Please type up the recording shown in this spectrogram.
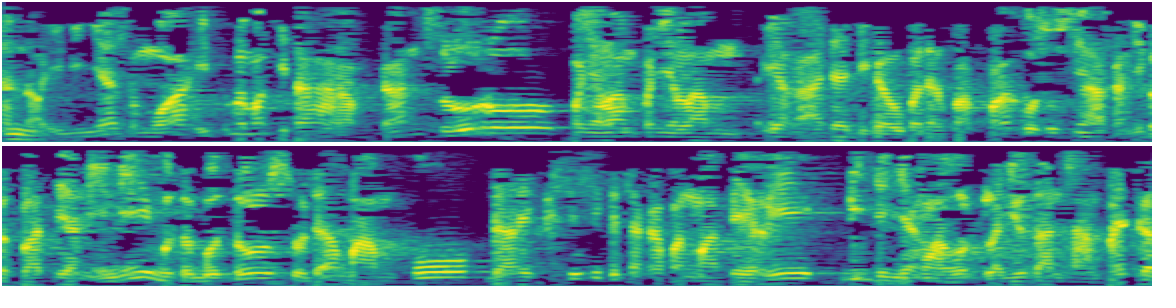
dan hmm. ininya semua itu memang kita harapkan seluruh penyelam-penyelam yang ada di Kabupaten Papua khususnya akan ikut pelatihan ini betul-betul sudah mampu dari sisi kecakapan materi di jenjang laut lanjutan sampai ke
